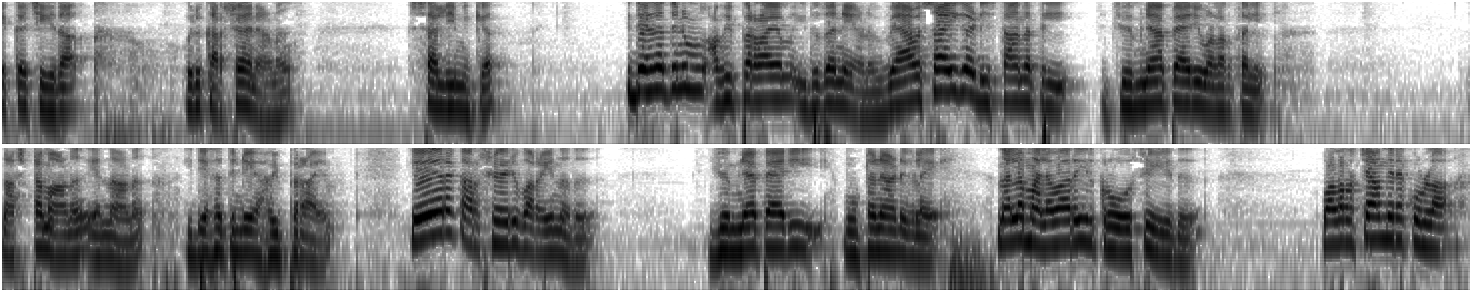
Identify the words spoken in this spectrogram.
ഒക്കെ ചെയ്ത ഒരു കർഷകനാണ് സലീമിക്ക. ഇദ്ദേഹത്തിനും അഭിപ്രായം ഇതുതന്നെയാണ്. വ്യാവസായിക അടിസ്ഥാനത്തിൽ ജമുനാപ്പാരി വളർത്തൽ നഷ്ടമാണ് എന്നാണ് ഇദ്ദേഹത്തിന്റെ അഭിപ്രായം. ഏറെ കർഷകർ പറയുന്നത് ജമുനാപ്പാരി മുട്ടനാടുകളെ നല്ല മലബാറിയിൽ ക്രോസ് ചെയ്ത് വളർച്ചാ നിരക്കുള്ള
